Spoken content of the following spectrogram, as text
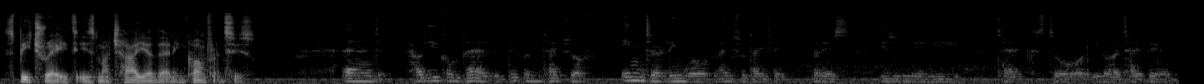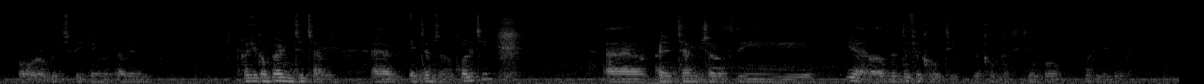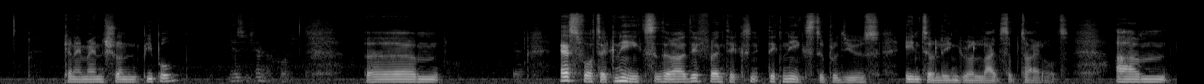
speech rate is much higher than in conferences. And how do you compare the different types of interlingual live subtitling? That is, using maybe text or you know like typing or re-speaking. I mean, how do you compare in two terms? Um, in terms of the quality, uh, and in terms of the yeah of the difficulty, the complexity involved. What do you think? Can I mention people? Yes, you can, of course. Um, As for techniques, there are different te techniques to produce interlingual live subtitles. Um,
